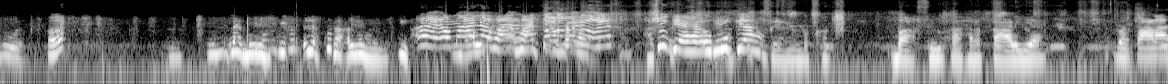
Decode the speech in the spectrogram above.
બોલો હા એટલે મેં- એટલે સારી મને. આ અમારે વા- વાતો કરો હવે. શું કહે હે? હું ક્યાં ભેણ બખત બાસી હારા કાળિયા તાળા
